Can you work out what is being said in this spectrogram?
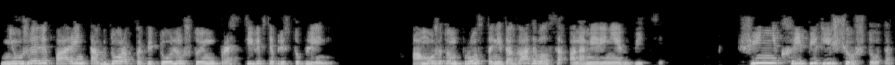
Неужели парень так дорог Капитолию, что ему простили все преступления? А может, он просто не догадывался о намерениях Битти? Финник хрипит еще что-то.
